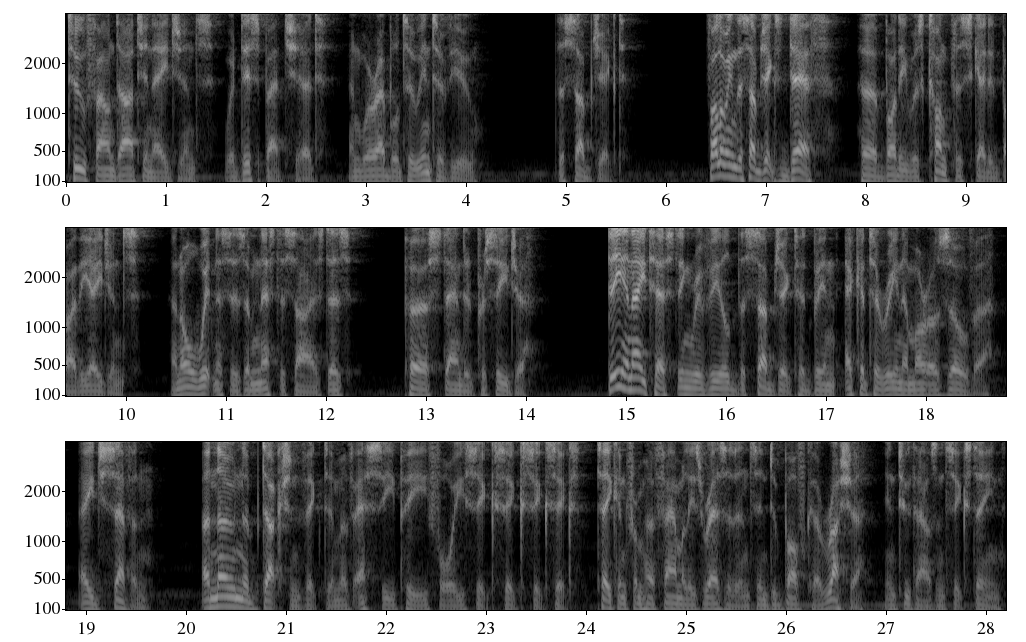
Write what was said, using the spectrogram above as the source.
Two Foundation agents were dispatched and were able to interview the subject. Following the subject's death, her body was confiscated by the agents and all witnesses amnesticized as per standard procedure. DNA testing revealed the subject had been Ekaterina Morozova, age 7, a known abduction victim of SCP-4666 taken from her family's residence in Dubovka, Russia in 2016.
